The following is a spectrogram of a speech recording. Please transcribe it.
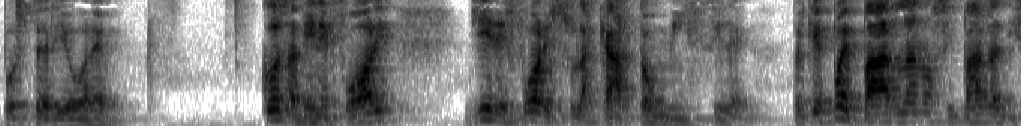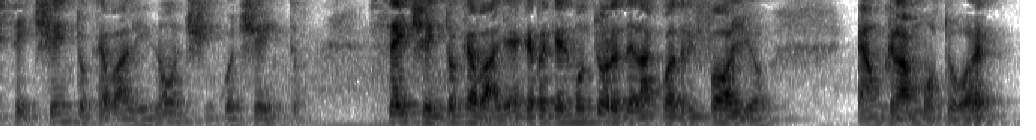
posteriore. Cosa viene fuori? Viene fuori sulla carta un missile, perché poi parlano, si parla di 600 cavalli, non 500, 600 cavalli, anche perché il motore della quadrifoglio è un gran motore,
